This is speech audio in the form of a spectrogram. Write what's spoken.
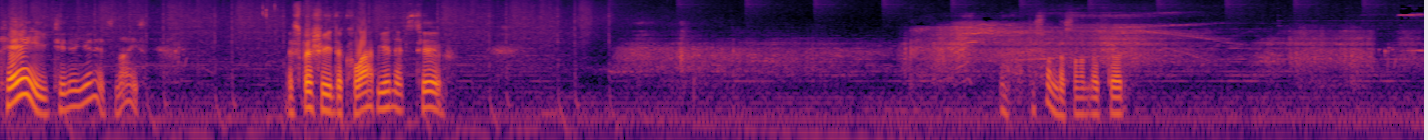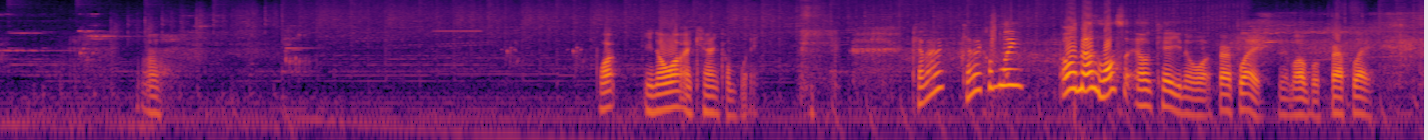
Okay, two new units. Nice. Especially the collab units, too. This one does not look good. Uh. What? You know what? I can't complain. can I? Can I complain? Oh, not lost. Okay, you know what? Fair play. Marvel, fair play.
